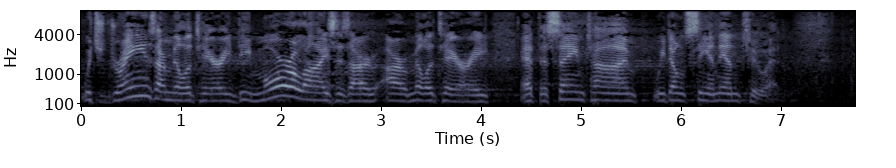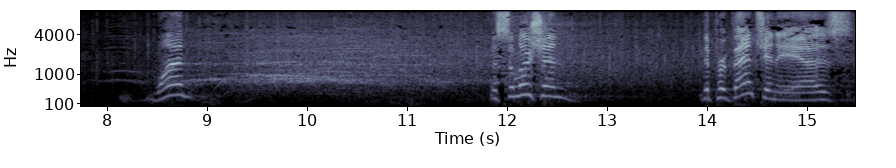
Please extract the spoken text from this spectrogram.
which drains our military, demoralizes our, our military. At the same time, we don't see an end to it. One. The solution, the prevention is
